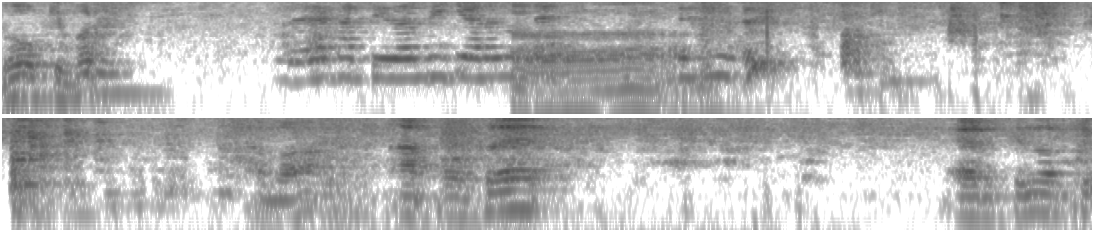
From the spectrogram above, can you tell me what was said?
നോക്കി പറഞ്ഞു അപ്പോൾ അപ്പോക്ക് ഇറച്ചി നോക്കി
